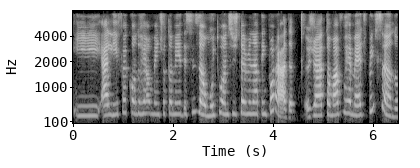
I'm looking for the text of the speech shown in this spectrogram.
E ali foi quando realmente eu tomei a decisão, muito antes de terminar a temporada. Eu já tomava o remédio pensando,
